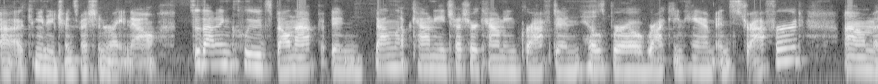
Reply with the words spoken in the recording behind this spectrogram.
uh, community transmission right now. So that includes Belknap in Belknap County, Cheshire County, Grafton, Hillsborough, Rockingham, and Strafford. Um,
